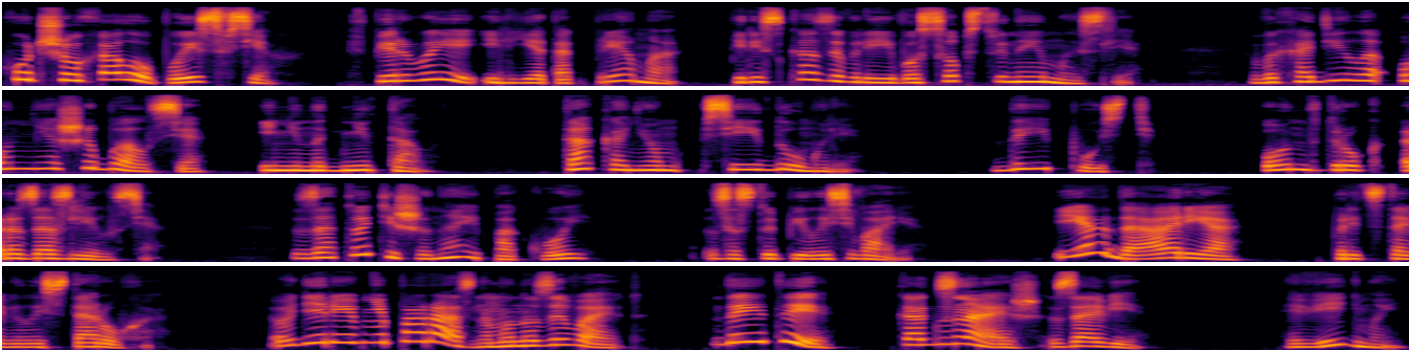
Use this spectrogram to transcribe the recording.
худшую холопу из всех. Впервые Илье так прямо пересказывали его собственные мысли. Выходило, он не ошибался и не нагнетал. Так о нем все и думали. Да и пусть. Он вдруг разозлился. Зато тишина и покой, заступилась Варя. «Я Дарья», — представилась старуха. «В деревне по-разному называют. Да и ты, как знаешь, зови». «Ведьмой?»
